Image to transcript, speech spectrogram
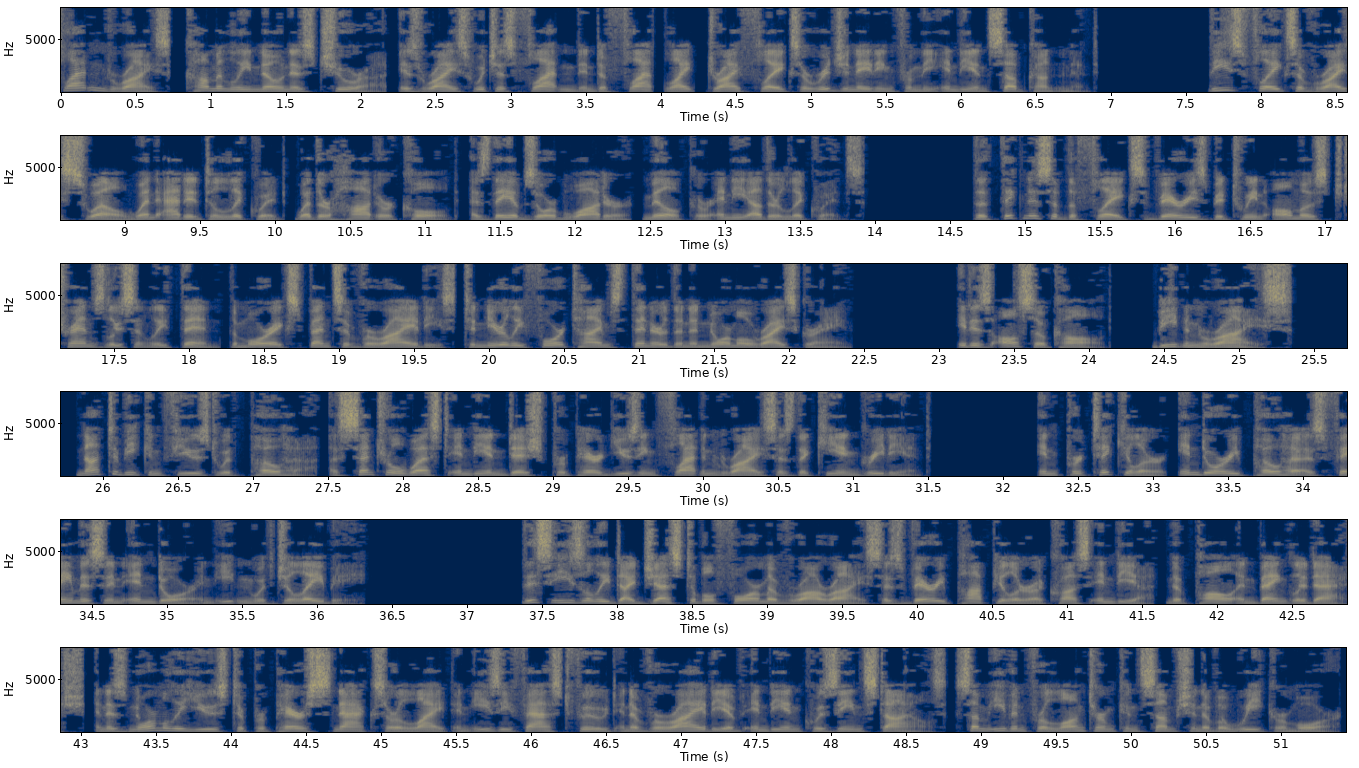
Flattened rice, commonly known as chura, is rice which is flattened into flat, light, dry flakes originating from the Indian subcontinent. These flakes of rice swell when added to liquid, whether hot or cold, as they absorb water, milk or any other liquids. The thickness of the flakes varies between almost translucently thin the more expensive varieties to nearly four times thinner than a normal rice grain. It is also called beaten rice not to be confused with poha, a central West Indian dish prepared using flattened rice as the key ingredient. In particular, Indori poha is famous in Indore and eaten with jalebi. This easily digestible form of raw rice is very popular across India, Nepal and Bangladesh, and is normally used to prepare snacks or light and easy fast food in a variety of Indian cuisine styles, some even for long-term consumption of a week or more.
